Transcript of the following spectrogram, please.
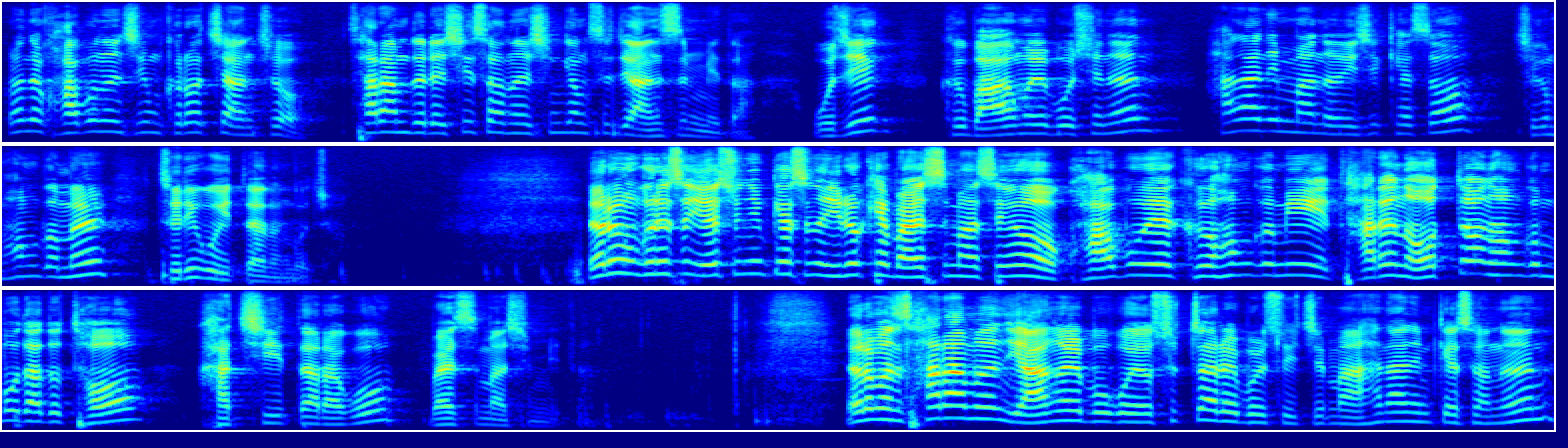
그런데 과부는 지금 그렇지 않죠. 사람들의 시선을 신경 쓰지 않습니다. 오직 그 마음을 보시는 하나님만 의식해서 지금 헌금을 드리고 있다는 거죠. 여러분 그래서 예수님께서는 이렇게 말씀하세요. 과부의 그 헌금이 다른 어떤 헌금보다도 더 가치 있다라고 말씀하십니다. 여러분 사람은 양을 보고요 숫자를 볼 수 있지만 하나님께서는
